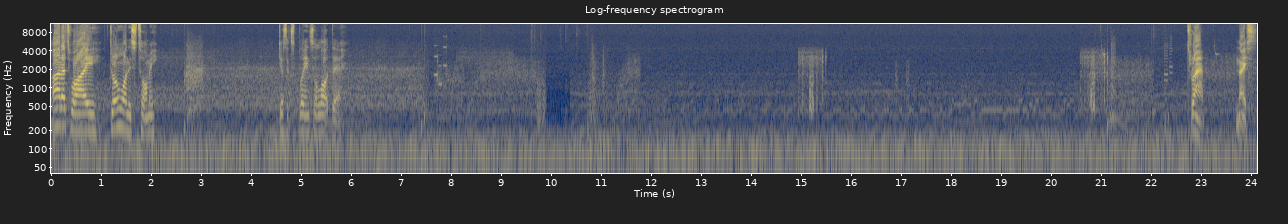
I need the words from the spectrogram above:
Ah, that's why drone one is Tommy. Just explains a lot there. Trap. Nice.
